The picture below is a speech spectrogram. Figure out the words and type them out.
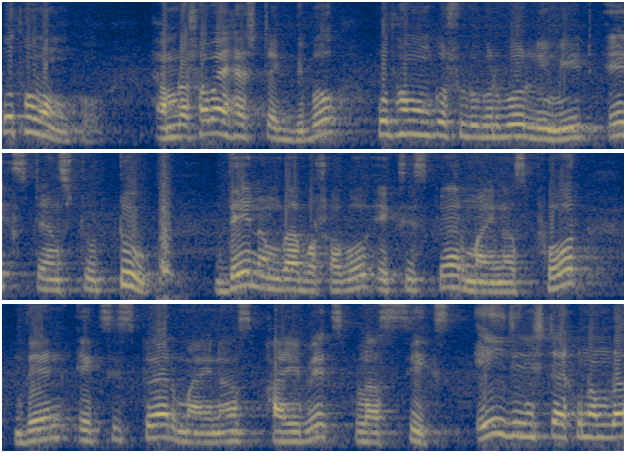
প্রথম অঙ্ক। আমরা সবাই হ্যাশট্যাগ দিব। প্রথম অঙ্ক শুরু করব limit x tends to two then আমরা বসাবো x square minus four then x square minus five x plus six এই জিনিসটা এখন আমরা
